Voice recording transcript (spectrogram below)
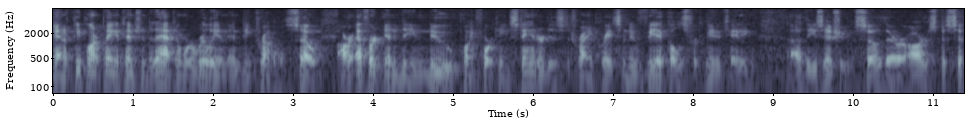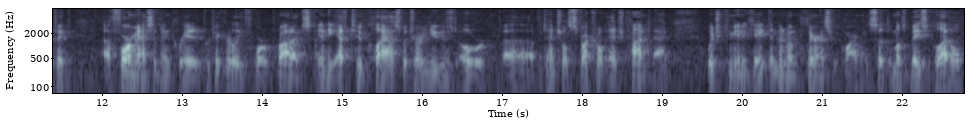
And if people aren't paying attention to that, then we're really in, in deep trouble. So our effort in the new Point 14 standard is to try and create some new vehicles for communicating uh, these issues. So there are specific uh, formats have been created, particularly for products in the F2 class, which are used over uh, a potential structural edge contact, which communicate the minimum clearance requirements. So, at the most basic level,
